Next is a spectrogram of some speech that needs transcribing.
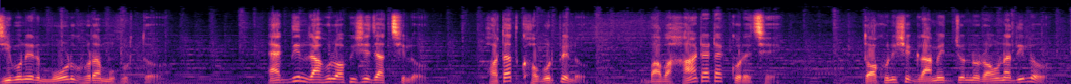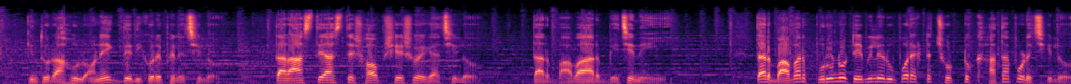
জীবনের মোড় ঘোরা মুহূর্ত। একদিন রাহুল অফিসে যাচ্ছিল, হঠাৎ খবর পেল, বাবা হার্ট অ্যাটাক করেছে। তখনই সে গ্রামের জন্য রওনা দিল কিন্তু রাহুল অনেক দেরি করে ফেলেছিল। তার আস্তে আস্তে সব শেষ হয়ে গেছিল। তার বাবা আর বেঁচে নেই। তার বাবার পুরনো টেবিলের উপর একটা ছোট্ট খাতা পড়েছিল।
